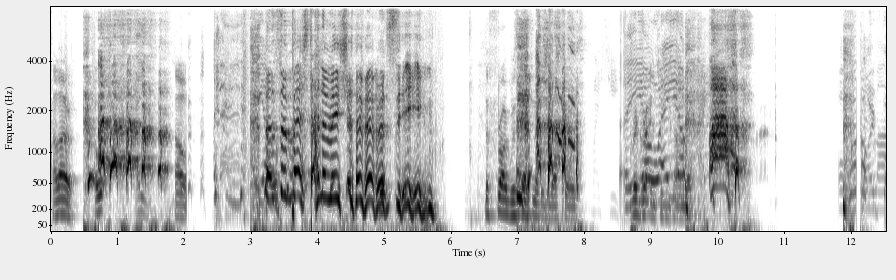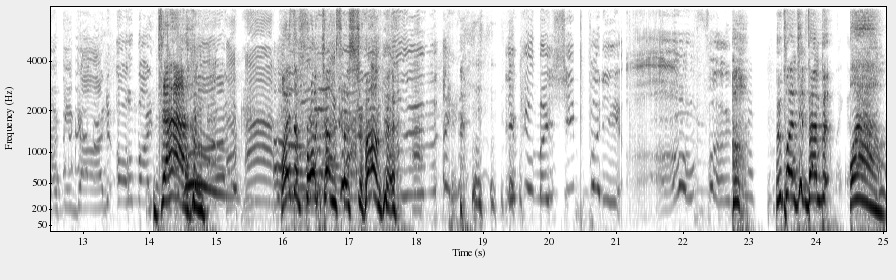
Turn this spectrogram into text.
Hello. Oh. oh, That's the best animation I've ever seen. the frog was definitely the Yo, Regretting hey, shooting yo. Thunder. Oh my fucking god. My Damn! Why is the frog tongue so strong? You killed my sheep, buddy. Oh fuck. Who planted bamboo? Wow.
